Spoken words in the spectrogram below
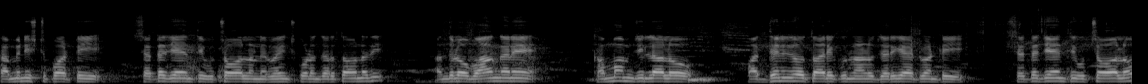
కమ్యూనిస్టు పార్టీ శత జయంతి ఉత్సవాలను నిర్వహించుకోవడం జరుగుతూ ఉన్నది. అందులో భాగంగానే ఖమ్మం జిల్లాలో పద్దెనిమిదవ తారీఖు నాడు జరిగేటువంటి శత జయంతి ఉత్సవాలు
